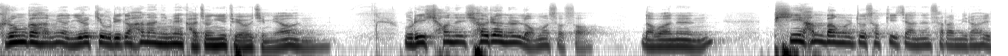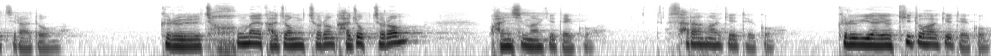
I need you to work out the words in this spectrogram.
그런가 하면 이렇게 우리가 하나님의 가정이 되어지면 우리 혈연을 넘어서서 나와는 피 한 방울도 섞이지 않은 사람이라 할지라도 그를 정말 가정처럼 가족처럼 관심하게 되고 사랑하게 되고 그를 위하여 기도하게 되고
